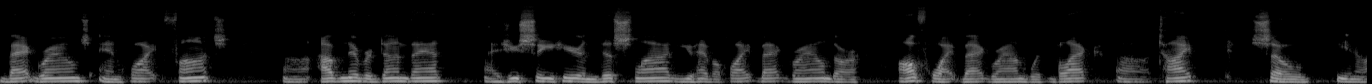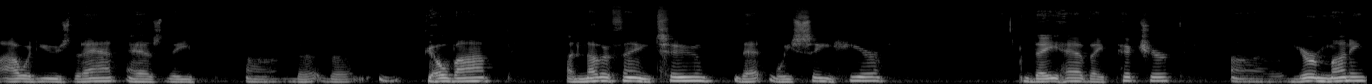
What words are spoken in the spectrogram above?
backgrounds and white fonts. Uh, I've never done that. As you see here in this slide, you have a white background or off-white background with black uh, type. So, you know, I would use that as the, uh, the, the go by. Another thing too that we see here, they have a picture, uh, your money,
